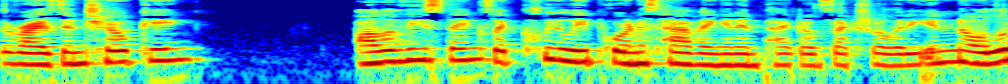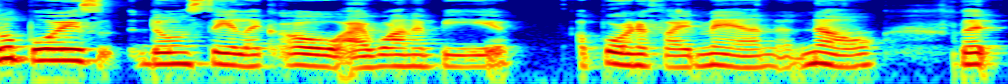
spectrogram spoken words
the rise in choking, all of these things, like clearly porn is having an impact on sexuality. And no, little boys don't say like, oh, I want to be a pornified man. No. But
